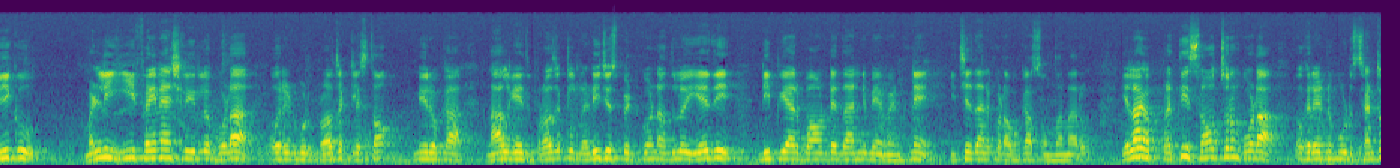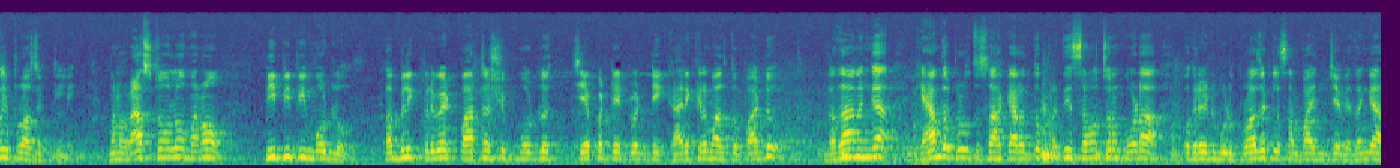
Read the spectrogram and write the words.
మీకు మళ్ళీ ఈ ఫైనాన్షియల్ ఇయర్లో కూడా ఓ రెండు మూడు ప్రాజెక్టులు ఇస్తాం. మీరు ఒక నాలుగైదు ప్రాజెక్టులు రెడీ చేసి పెట్టుకోండి. అందులో ఏది డిపిఆర్ బాగుంటే దాన్ని మేము వెంటనే ఇచ్చేదానికి కూడా అవకాశం ఉందన్నారు. ఇలాగ ప్రతి సంవత్సరం కూడా ఒక రెండు మూడు సెంట్రల్ ప్రాజెక్టుల్ని మన రాష్ట్రంలో మనం పీపీపీ మోడ్లో పబ్లిక్ ప్రైవేట్ పార్ట్నర్షిప్ మోడ్లో చేపట్టేటువంటి కార్యక్రమాలతో పాటు ప్రధానంగా కేంద్ర ప్రభుత్వ సహకారంతో ప్రతి సంవత్సరం కూడా ఒక రెండు మూడు ప్రాజెక్టులు సంపాదించే విధంగా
